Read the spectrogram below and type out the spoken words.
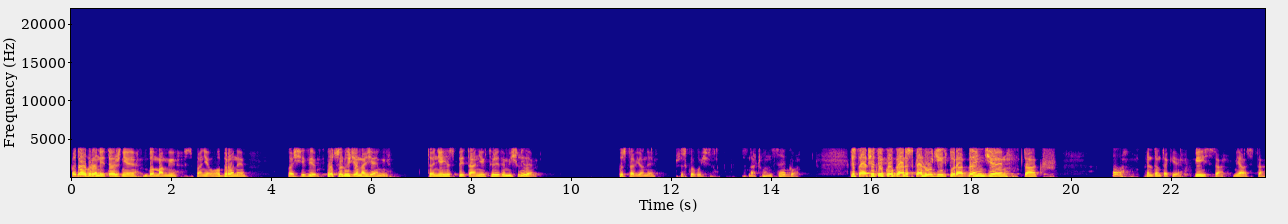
A do obrony też nie, bo mamy wspaniałą obronę. Właściwie po co ludzie na ziemi? To nie jest pytanie, które wymyśliłem. Postawione przez kogoś znaczącego. Wystarczy tylko garstka ludzi, która będzie, tak, o, będą takie miejsca, miasta,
